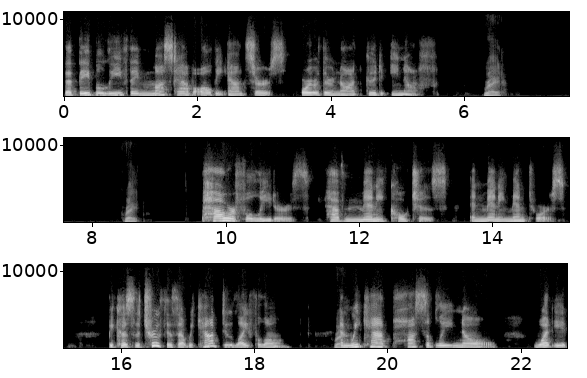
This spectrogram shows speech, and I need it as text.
that they believe they must have all the answers or they're not good enough. Right. Right. Powerful leaders have many coaches and many mentors because the truth is that we can't do life alone. Right. And we can't possibly know what it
